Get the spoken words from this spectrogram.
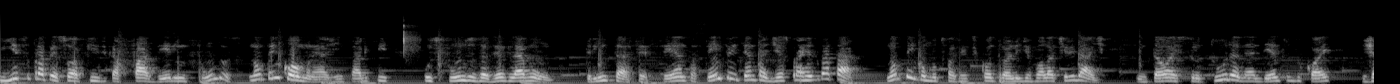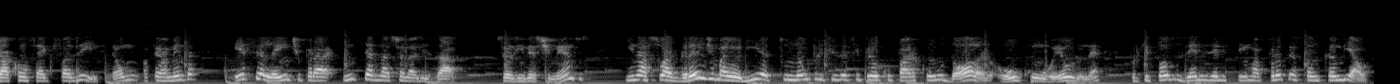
E isso para a pessoa física fazer em fundos, não tem como, né? A gente sabe que os fundos às vezes levam 30, 60, 180 dias para resgatar. Não tem como tu fazer esse controle de volatilidade. Então a estrutura né, dentro do COI já consegue fazer isso. Então, é uma ferramenta excelente para internacionalizar seus investimentos e na sua grande maioria tu não precisa se preocupar com o dólar ou com o euro, né? Porque todos eles eles têm uma proteção cambial.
